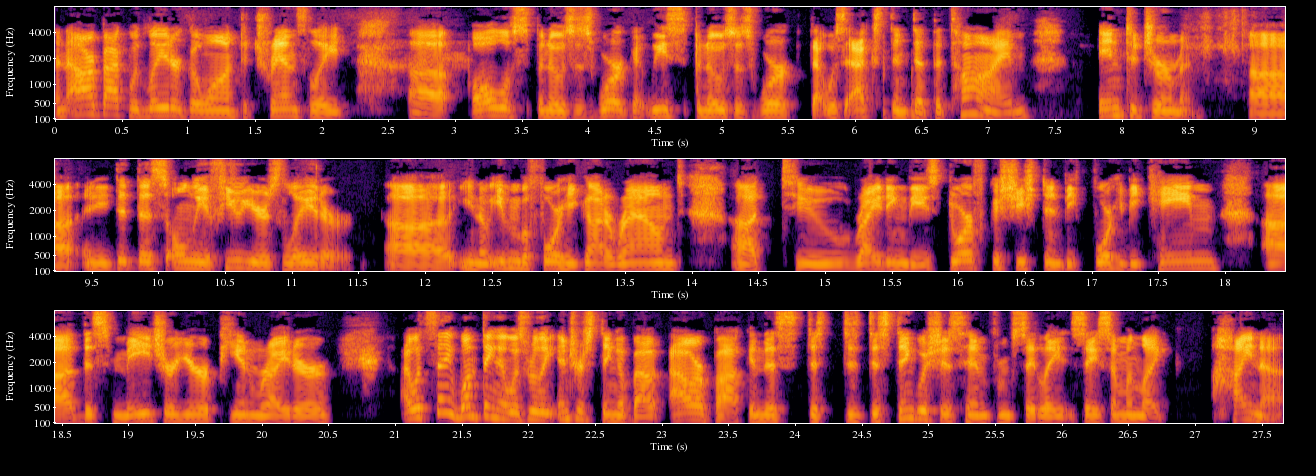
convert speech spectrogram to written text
And Auerbach would later go on to translate uh, all of Spinoza's work, at least Spinoza's work that was extant at the time, into German. Uh, and he did this only a few years later. Uh, you know, even before he got around uh, to writing these Dorfgeschichten, before he became uh, this major European writer. I would say one thing that was really interesting about Auerbach, and this dis- distinguishes him from, say, say someone like Heine,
